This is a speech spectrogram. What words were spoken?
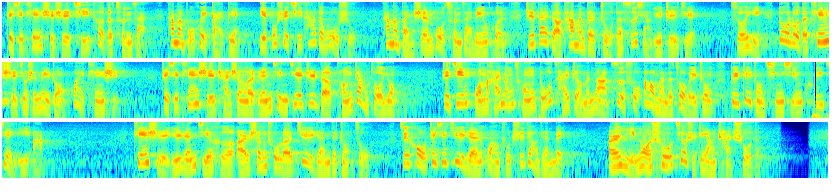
这些天使是奇特的存在，他们不会改变。也不是其他的物属，它们本身不存在灵魂，只代表他们的主的思想与直觉。所以，堕落的天使就是那种坏天使。这些天使产生了人尽皆知的膨胀作用。至今，我们还能从独裁者们那自负傲慢的作为中，对这种情形窥见一二。天使与人结合，而生出了巨人的种族。最后，这些巨人妄图吃掉人类。而以诺书就是这样阐述的。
